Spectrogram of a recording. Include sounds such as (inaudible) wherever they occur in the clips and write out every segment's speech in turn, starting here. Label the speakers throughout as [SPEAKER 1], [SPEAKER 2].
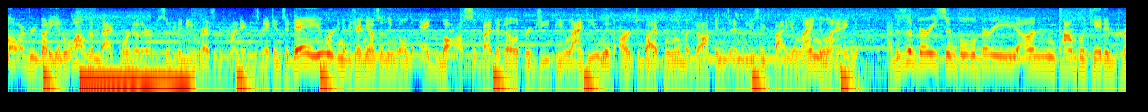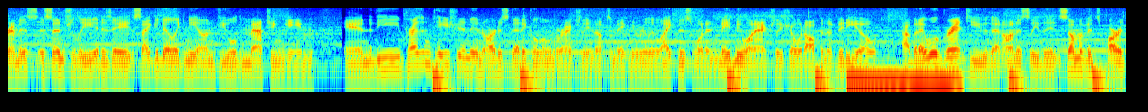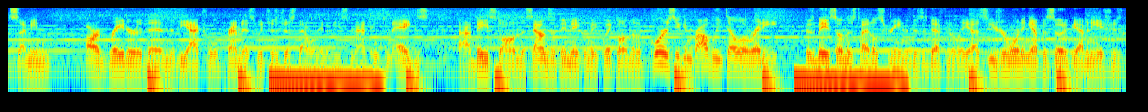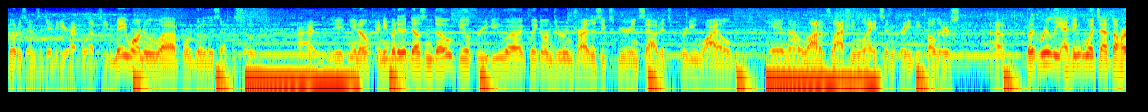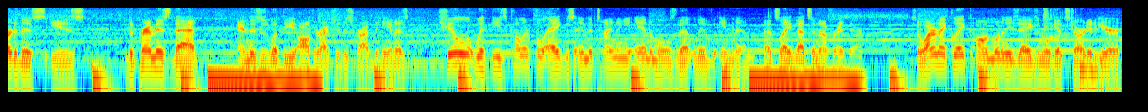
[SPEAKER 1] Hello everybody and welcome back for another episode of Indie Impressions. My name is Nick and today we're going to be checking out something called Egg Boss by developer GP Lackey with art by Paloma Dawkins and music by Ylang Ylang. Uh, this is a very simple, very uncomplicated premise. Essentially, it is a psychedelic neon-fueled matching game and the presentation and art aesthetic alone were actually enough to make me really like this one and made me want to actually show it off in a video. Uh, but I will grant to you that honestly, the, some of its parts, I mean, are greater than the actual premise, which is just that we're going to be smashing some eggs uh, based on the sounds that they make when we click on them. Of course, you can probably tell already, because based on this title screen, this is definitely a seizure warning episode. If you have any issues, photosensitivity, or epilepsy, may want to uh, forego this episode. Uh, you know, anybody that doesn't, though, feel free to uh, click on through and try this experience out. It's pretty wild, and a lot of flashing lights and crazy colors. Uh, but really, I think what's at the heart of this is the premise that and this is what the author actually described the game as chill with these colorful eggs and the tiny animals that live in them. That's like, that's enough right there. So why don't I click on one of these eggs and we'll get started here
